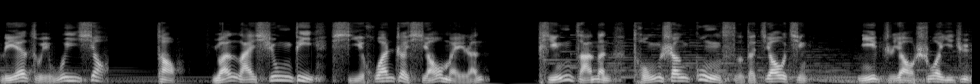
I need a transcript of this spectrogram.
咧嘴微笑道：“原来兄弟喜欢这小美人，凭咱们同生共死的交情，你只要说一句，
